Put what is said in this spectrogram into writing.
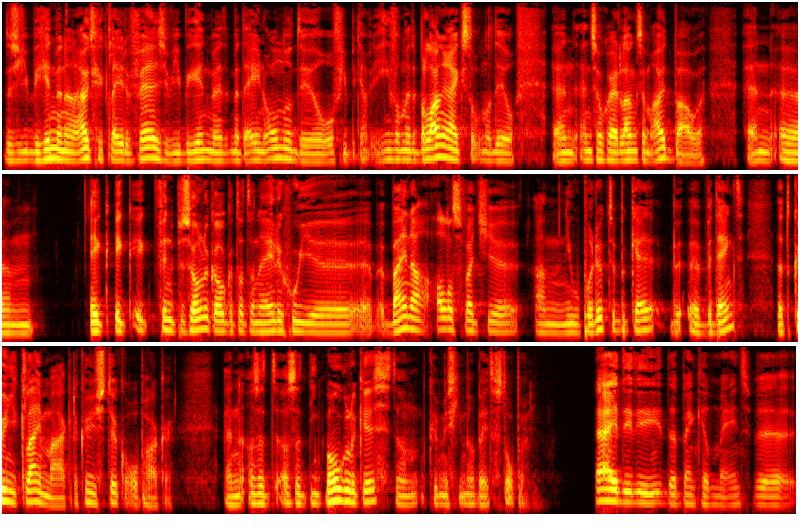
dus je begint met een uitgeklede versie, je begint met, met één onderdeel, of je begint in ieder geval met het belangrijkste onderdeel. En, en zo ga je langzaam uitbouwen. En um, ik, ik, ik vind persoonlijk ook dat dat een hele goede. Eh, bijna alles wat je aan nieuwe producten eh, bedenkt, dat kun je klein maken. Daar kun je stukken ophakken. En als het, als het niet mogelijk is, dan kun je misschien wel beter stoppen. Nee, die, die, dat ben ik helemaal mee eens. Een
